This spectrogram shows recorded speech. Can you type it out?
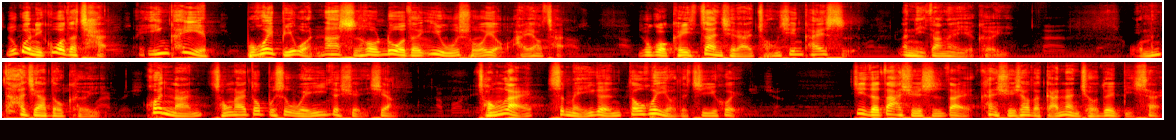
如果你过得惨，应该也不会比我那时候落得一无所有还要惨。如果可以站起来重新开始，那你当然也可以。我们大家都可以。困难从来都不是唯一的选项，从来是每一个人都会有的机会。记得大学时代看学校的橄榄球队比赛。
